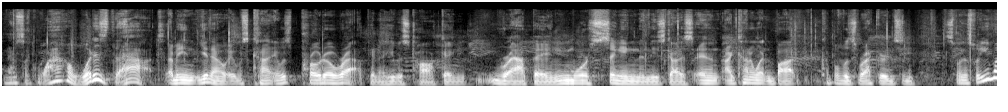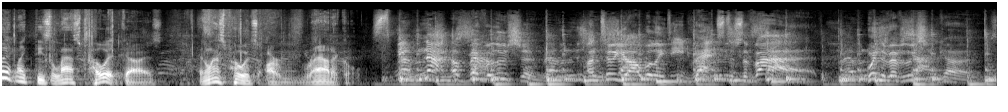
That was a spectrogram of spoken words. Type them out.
and I was like, "Wow, what is that?" I mean, you know, it was kind, of, it was proto rap. You know, he was talking, rapping, more singing than these guys. And I kind of went and bought a couple of his records, and someone goes, "Well, you might like these Last Poet guys." And Last Poets are radical. Speak not of revolution until you are willing to eat rats to survive. When the revolution comes.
